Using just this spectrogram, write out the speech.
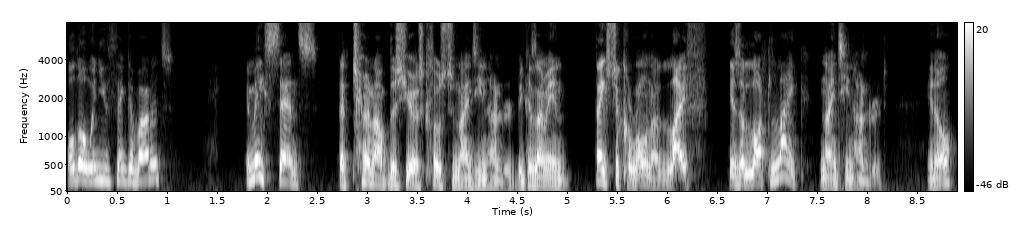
Although, when you think about it, it makes sense that turnout this year is close to 1900 because, I mean, thanks to Corona, life is a lot like 1900. You know,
